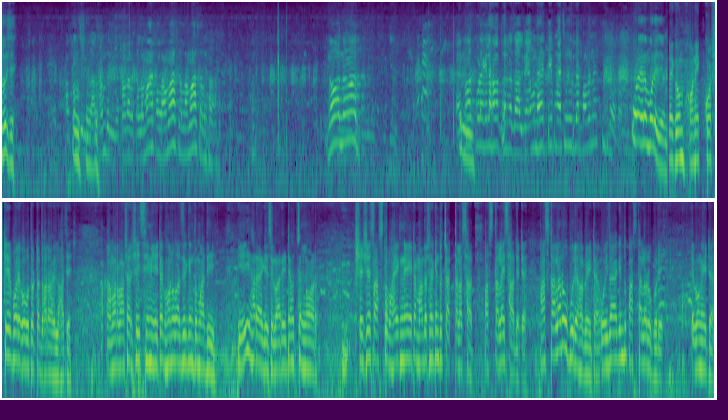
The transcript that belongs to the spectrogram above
ধরছে। ইনশাল্লাহ আলহামদুলিল্লাহ। তাবারাকাল্লাহ মাশাআল্লাহ মাশাআল্লাহ মাশাআল্লাহ নো নো এই নদ পড়ে গেলে আমার ধরবে জ্বালবে। এমন হারে টিপ মাছি উড়বে পাবে না? কি করবে? পড়ে গেলে মরে যাবে। আসসালামাইকুম অনেক কষ্টের পরে কবুতরটা ধরা হলো হাতে। আমার বাসার সেই সিমি এটা ঘনবাজির কিন্তু মাদি। এই হারা গেছিল আর এটা হচ্ছে নর। শেষে স্বাস্থ্য ভাইক নেই এটা মাদ্রাসার কিন্তু চারতলা ছাদ পাঁচতলায় ছাদ এটা। পাঁচতলারও উপরে হবে এটা ওই জায়গা কিন্তু পাঁচতলার উপরে। এবং এইটা।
